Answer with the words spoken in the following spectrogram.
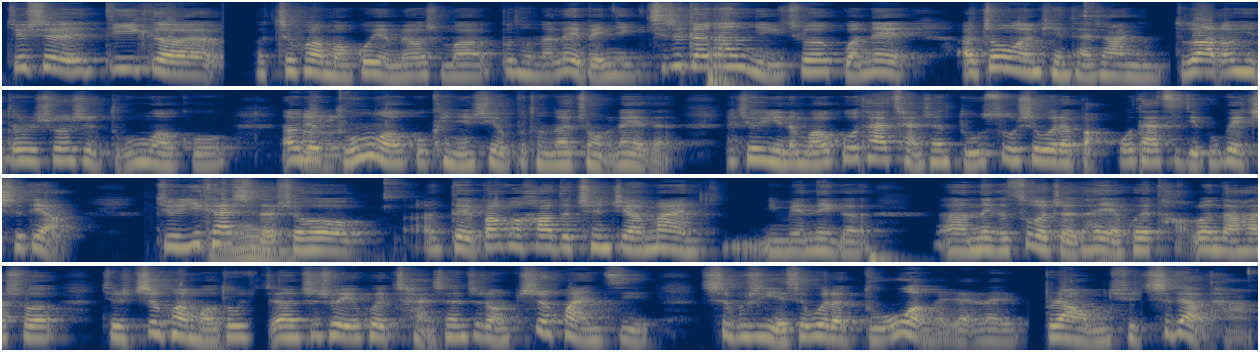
就是第一个置换蘑菇有没有什么不同的类别？你其实刚刚你说国内呃中文平台上你读到东西都是说是毒蘑菇，那我觉得毒蘑菇肯定是有不同的种类的。就有的蘑菇它产生毒素是为了保护它自己不被吃掉。就一开始的时候，呃，对，包括《How to Change Your Mind》里面那个。呃，那个作者他也会讨论到，他说就是置换蘑菇，呃，之所以会产生这种致幻剂，是不是也是为了毒我们人类，不让我们去吃掉它？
